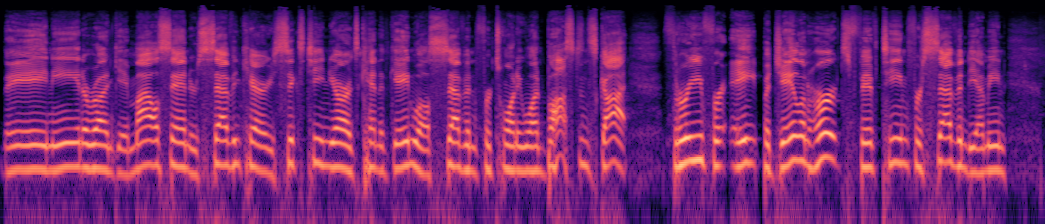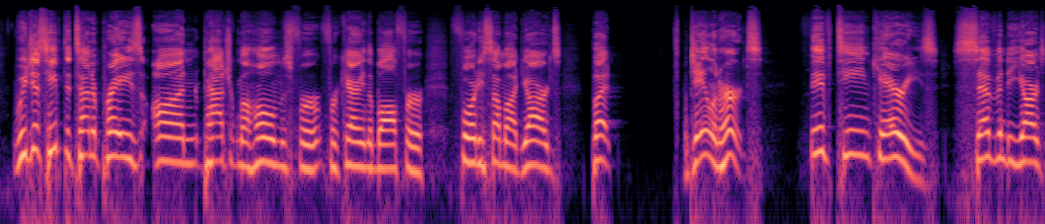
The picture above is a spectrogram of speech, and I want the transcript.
They need a run game. Miles Sanders, seven carries, 16 yards. Kenneth Gainwell, seven for 21. Boston Scott, three for eight. But Jalen Hurts, 15 for 70. I mean, we just heaped a ton of praise on Patrick Mahomes for, for carrying the ball for 40 some odd yards. But Jalen Hurts, 15 carries, 70 yards.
